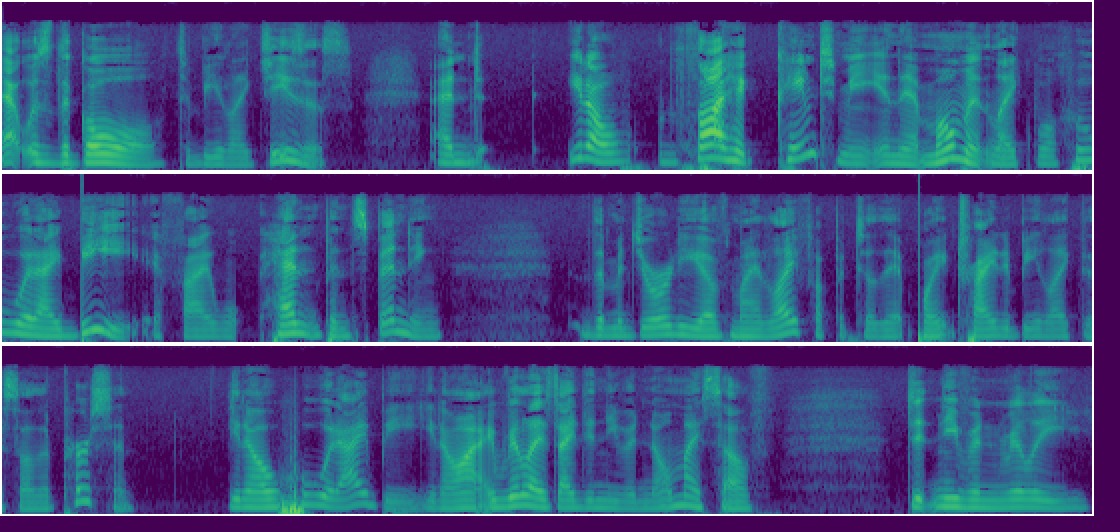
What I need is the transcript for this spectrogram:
that was the goal to be like Jesus. And you know, the thought had came to me in that moment like, well, who would I be if I hadn't been spending the majority of my life up until that point trying to be like this other person? You know, who would I be? You know, I realized I didn't even know myself, didn't even really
